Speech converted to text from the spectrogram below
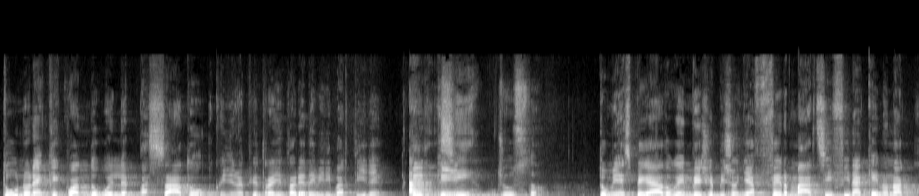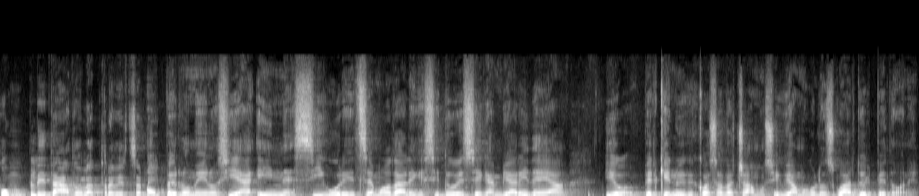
tu non è che quando quello è passato, quindi non è più in traiettoria, devi ripartire. Ah, perché? Sì, giusto. Tu mi hai spiegato che invece bisogna fermarsi fino a che non ha completato l'attraversamento. O perlomeno sia in sicurezza in modo tale che se dovesse cambiare idea io, perché noi che cosa facciamo? Seguiamo con lo sguardo il pedone.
